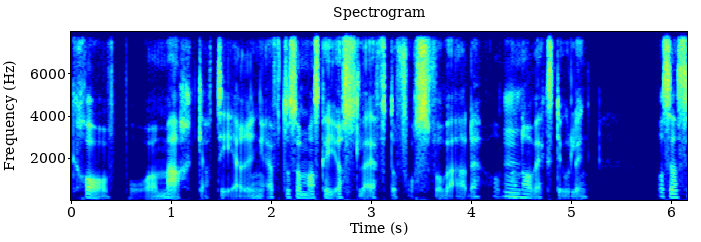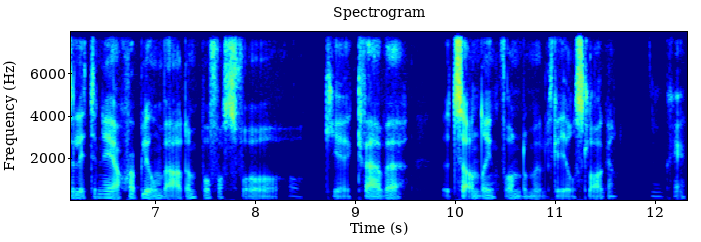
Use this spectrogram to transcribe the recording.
krav på markkartering eftersom man ska gödsla efter fosforvärde om mm. man har växtodling. Och sen så lite nya schablonvärden på fosfor och eh, kväveutsöndring från de olika djurslagen. Okay.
